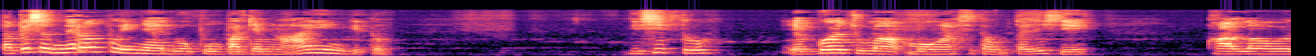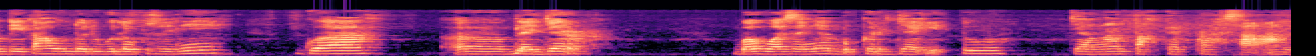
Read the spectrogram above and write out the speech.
tapi sebenarnya lu punya 24 jam lain gitu. Di situ ya gue cuma mau ngasih tahu aja sih. Kalau di tahun 2020 ini gue uh, belajar bahwasanya bekerja itu jangan pakai perasaan.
